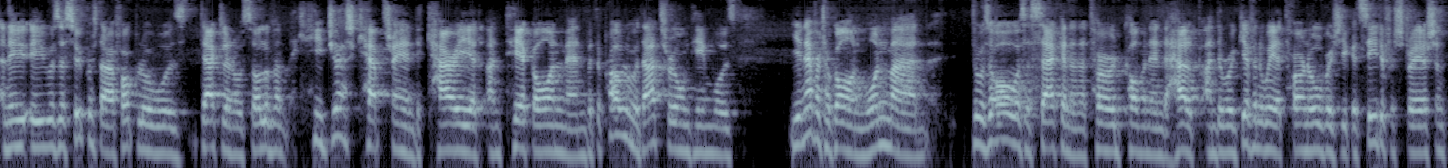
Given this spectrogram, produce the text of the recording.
and he, he was a superstar footballer was Declan O'Sullivan. Like, he just kept trying to carry it and take on men. But the problem with that Tyrone team was you never took on one man. There was always a second and a third coming in to help, and they were giving away turnovers. You could see the frustration,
